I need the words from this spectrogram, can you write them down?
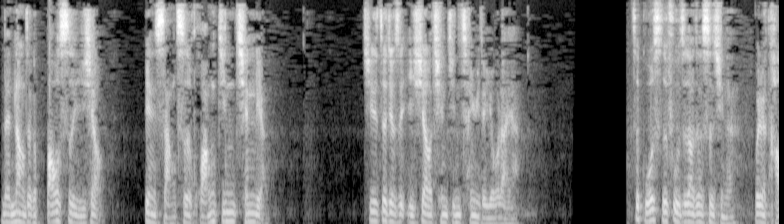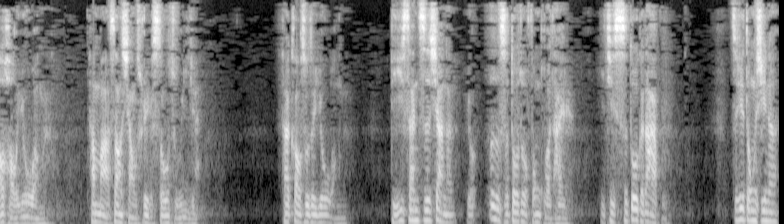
能让这个包氏一笑，便赏赐黄金千两。其实这就是“一笑千金”成语的由来啊。这国师傅知道这事情呢，为了讨好幽王啊，他马上想出了一个馊主意啊。他告诉这幽王呢，骊山之下呢有二十多座烽火台，以及十多个大鼓。这些东西呢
